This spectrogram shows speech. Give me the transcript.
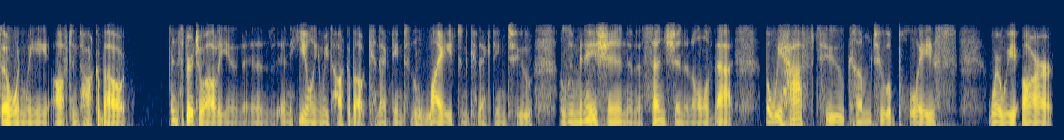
So when we often talk about in spirituality and, and, and healing, we talk about connecting to the light and connecting to illumination and ascension and all of that. But we have to come to a place where we are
